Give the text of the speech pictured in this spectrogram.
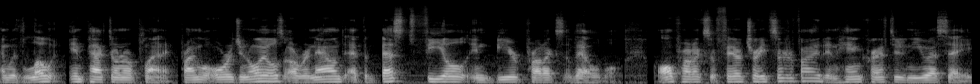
and with low impact on our planet. Primal Origin oils are renowned at the best feel in beard products available. All products are fair trade certified and handcrafted in the USA.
